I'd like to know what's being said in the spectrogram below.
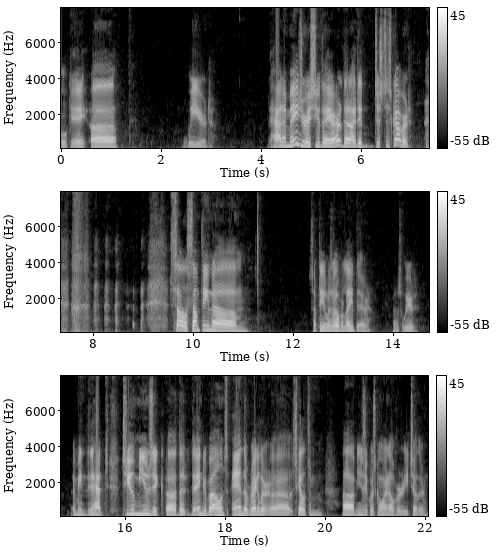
Okay, uh... Weird. Had a major issue there that I did just discovered. so something, um... Something was overlaid there. That was weird. I mean, they had two music, uh, the, the Angry Bones and the regular uh, skeleton uh, music was going over each other.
